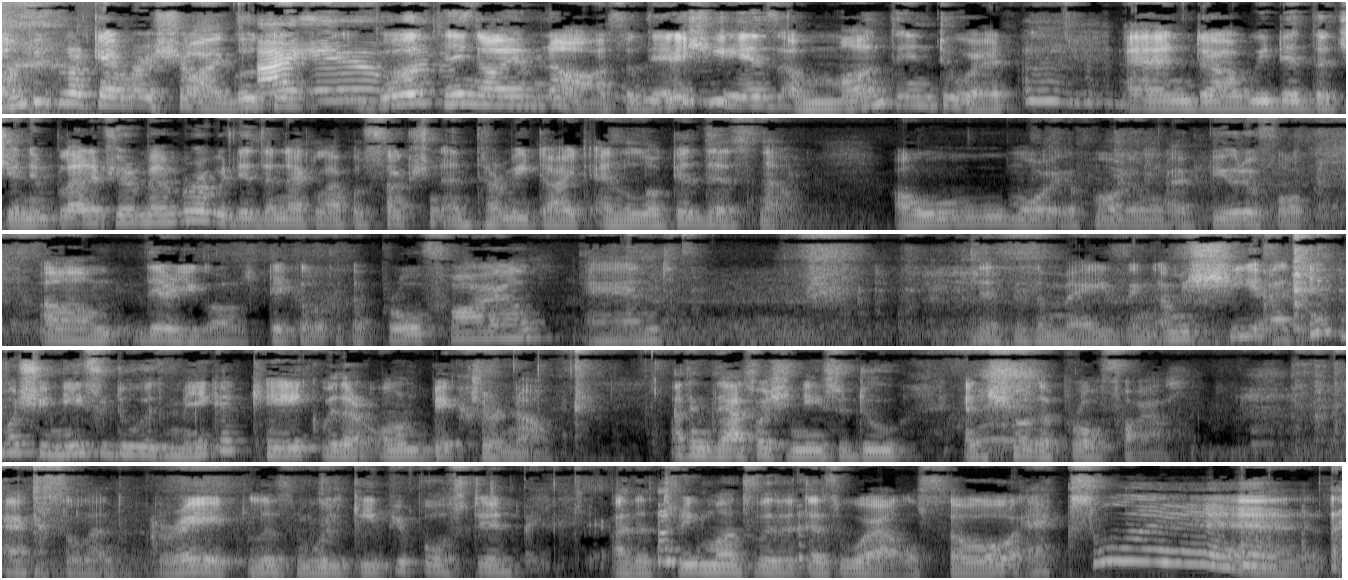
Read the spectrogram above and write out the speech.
some people are camera shy. Good I thing, am, good thing I am not. So there she is, a month into it, and uh, we did the chin implant. If you remember, we did the neck liposuction and thermitight, and look at this now. Oh, more, more, more beautiful. Um, there you go. Take a look at the profile, and this is amazing. I mean, she. I think what she needs to do is make a cake with her own picture now. I think that's what she needs to do and show the profile. Excellent. Great. Listen, we'll keep you posted at the three month visit as well. So excellent.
